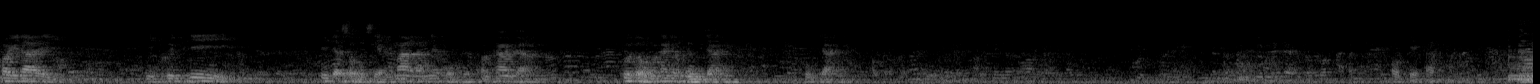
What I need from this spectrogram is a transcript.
ค่อยได้มีพื้นที่ที่จะส่งเสียงมากนั้นเนี่ยผมค่อนข้างจะพูดตรงค่อนข้างจะภูมิใจภูมิใจโอเคครับ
